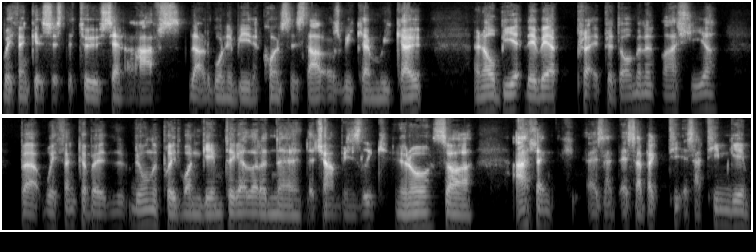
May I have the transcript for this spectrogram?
we think it's just the two centre halves that are going to be the constant starters week in week out, and albeit they were pretty predominant last year, but we think about they only played one game together in the, the Champions League, you know. So I think it's a it's a big te- it's a team game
